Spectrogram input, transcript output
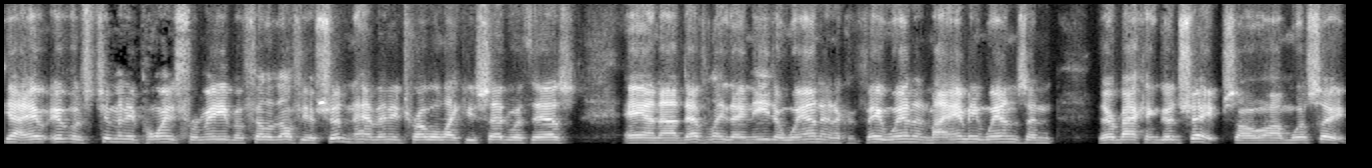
Yeah, it, it was too many points for me, but Philadelphia shouldn't have any trouble, like you said, with this. And uh, definitely they need a win. And if they win and Miami wins, and they're back in good shape. So um, we'll see.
